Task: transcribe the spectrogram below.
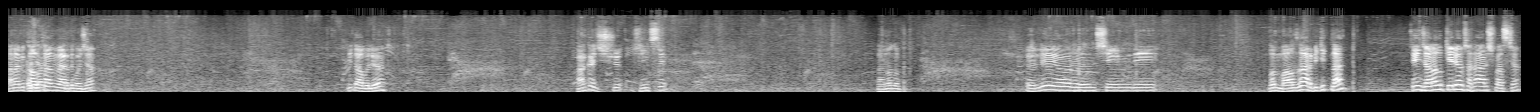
Bana bir Hocam- kalkan verdim hocam. Bir W. Kanka şu Jinx'i... Lan oğlum. Ölüyorum şimdi. Lan Malzar bir git lan. Senin can alıp geliyorum sana arş basacağım.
